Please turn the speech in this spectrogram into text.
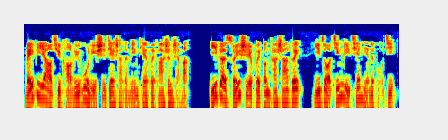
没必要去考虑物理时间上的明天会发生什么。一个随时会崩塌沙堆，一座经历千年的古迹，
